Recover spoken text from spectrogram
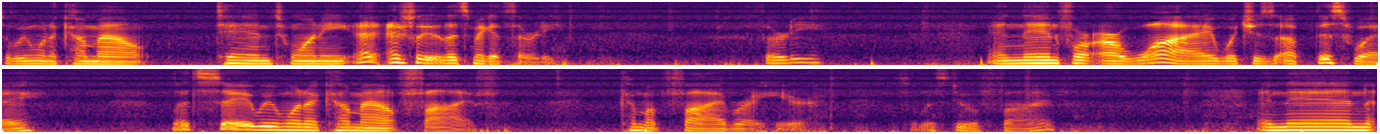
So we want to come out 10, 20, actually let's make it 30. 30. And then for our y, which is up this way, let's say we want to come out five. Come up five right here. So let's do a five. And then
